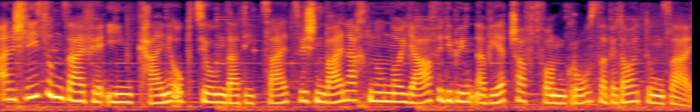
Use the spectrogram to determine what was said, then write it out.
Eine Schließung sei für ihn keine Option, da die Zeit zwischen Weihnachten und Neujahr für die Bündner Wirtschaft von großer Bedeutung sei.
